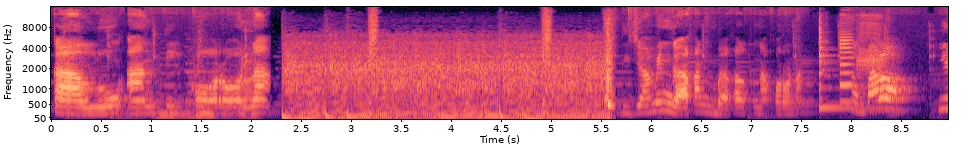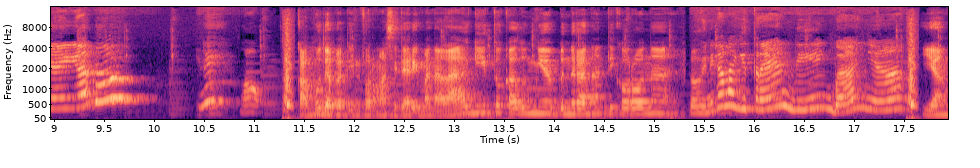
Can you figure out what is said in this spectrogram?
kalung anti corona. Dijamin nggak akan bakal kena corona. Sumpah loh. Ya iya dong. Nih, mau. Kamu dapat informasi dari mana lagi tuh kalungnya beneran anti corona? Loh ini kan lagi trending, banyak. Yang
